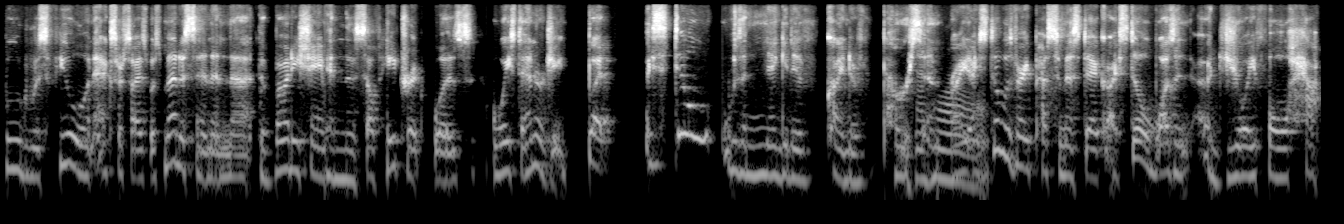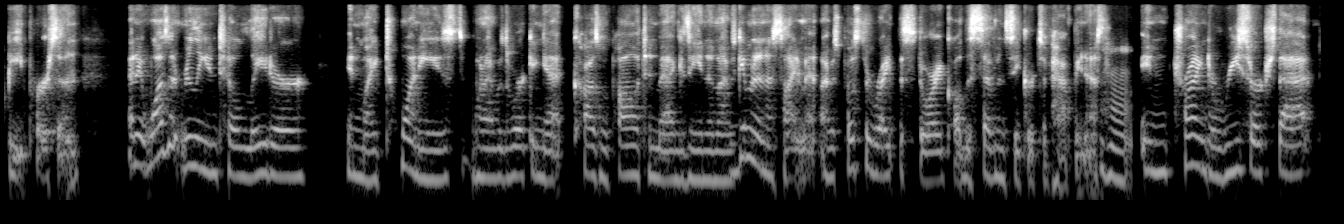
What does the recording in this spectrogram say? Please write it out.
food was fuel and exercise was medicine, and that the body shame and the self hatred was a waste of energy. But I still was a negative kind of person, mm-hmm. right? I still was very pessimistic. I still wasn't a joyful, happy person. And it wasn't really until later in my 20s when I was working at Cosmopolitan magazine and I was given an assignment. I was supposed to write the story called The Seven Secrets of Happiness. Mm-hmm. In trying to research that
